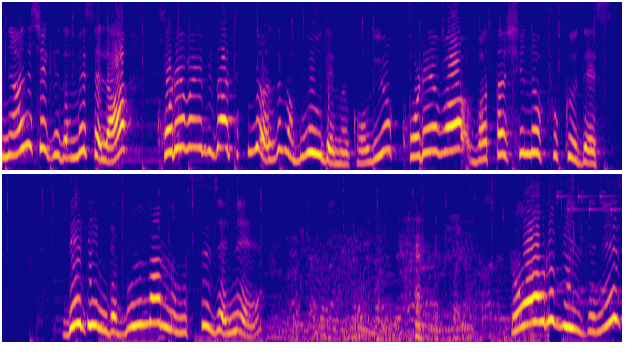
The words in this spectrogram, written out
Yine aynı şekilde mesela Koreva'yı biz artık biliyoruz değil mi? Bu demek oluyor. Koreva watashi fuku desu. Dediğimde bunun anlamı sizce ne? Doğru bildiniz.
